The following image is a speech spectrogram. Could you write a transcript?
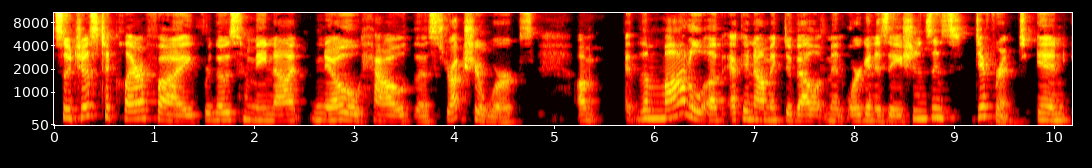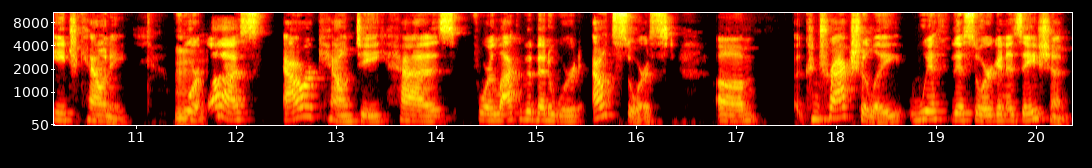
So, just to clarify for those who may not know how the structure works, um, the model of economic development organizations is different in each county. Mm. For us, our county has, for lack of a better word, outsourced um, contractually with this organization.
